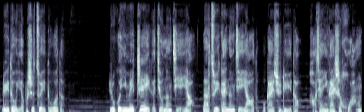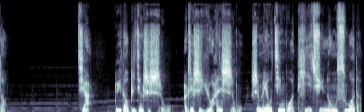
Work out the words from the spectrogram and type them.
绿豆也不是最多的。如果因为这个就能解药，那最该能解药的不该是绿豆，好像应该是黄豆。其二，绿豆毕竟是食物，而且是原食物，是没有经过提取浓缩的，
